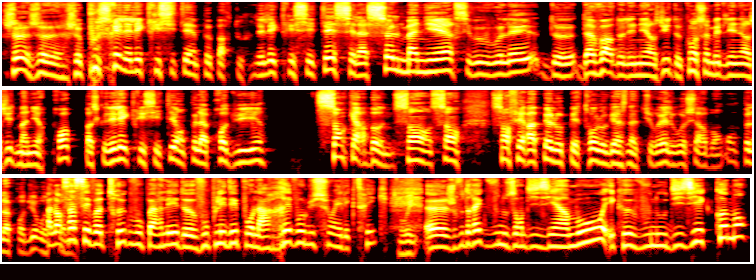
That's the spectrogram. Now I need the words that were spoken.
je, je, pousserai l'électricité un peu partout. L'électricité, c'est la seule manière, si vous voulez, d'avoir de l'énergie, de consommer de l'énergie de manière propre, parce que l'électricité, on peut la produire sans carbone, sans, sans, sans faire appel au pétrole, au gaz naturel ou au charbon. On peut la produire autrement. Alors ça, c'est votre truc. Vous parlez de, vous plaidez pour la révolution électrique. Oui. Euh, je voudrais que vous nous en disiez un mot et que vous nous disiez comment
